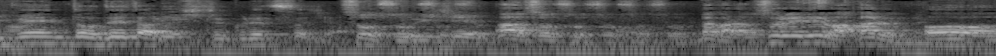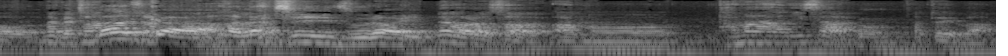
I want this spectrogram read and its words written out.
イベント出たりしてくれてたじゃん。そうそうそう VJ あそうそうそうそうそう。だからそれで分かるんだけどあ。なんかちゃんなんと。か話しづらい。だからさあのたまにさ、うん。例えば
